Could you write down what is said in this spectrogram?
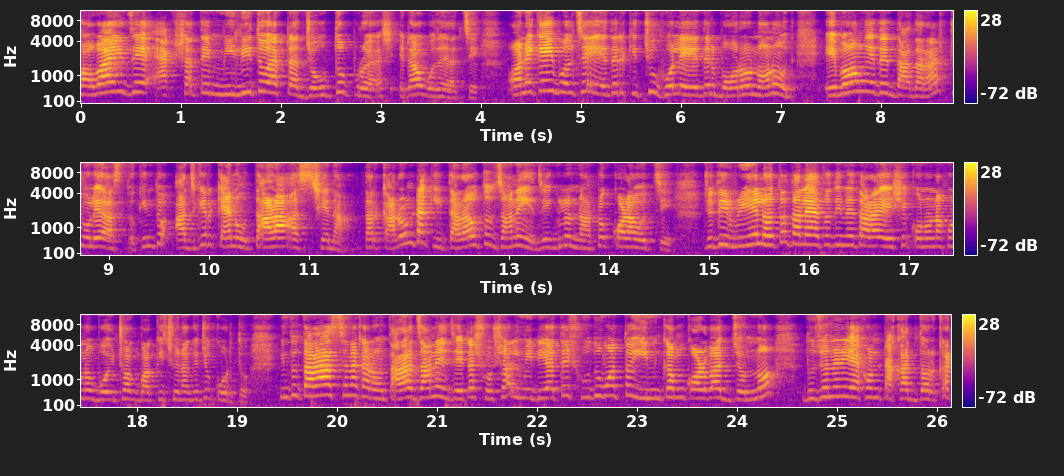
সবাই যে একসাথে মিলিত একটা যৌথ প্রয়াস, এটাও বোঝা যাচ্ছে। অনেকেই বলছে এদের কিছু হলে এদের বড় ননদ এবং এদের দাদারা চলে আসতো, কিন্তু আজকের কেন তারা আসছে না? তার কারণটা কি? তারাও তো জানে যে এগুলো নাটক করা হচ্ছে। যদি রিয়েল হতো তাহলে এতদিনে তারা এসে কোনো না কোনো বৈঠক বা কিছু না কিছু করতো। কিন্তু তারা আসছে না কারণ তারা জানে যে এটা সোশ্যাল মিডিয়াতে শুধুমাত্র ইনকাম করবার জন্য দুজনেরই এখন টাকার দরকার,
